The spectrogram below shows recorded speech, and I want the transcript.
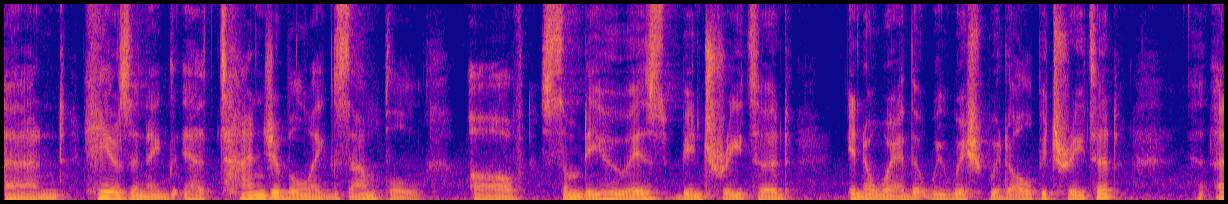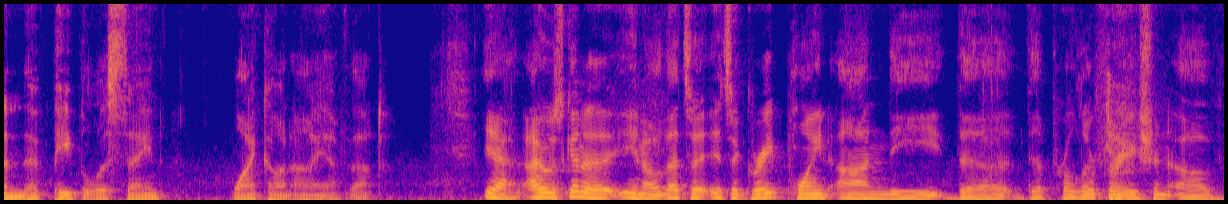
And here's an, a tangible example of somebody who is being treated in a way that we wish we'd all be treated. And the people are saying, why can't I have that? Yeah, I was gonna, you know, that's a it's a great point on the the the proliferation of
